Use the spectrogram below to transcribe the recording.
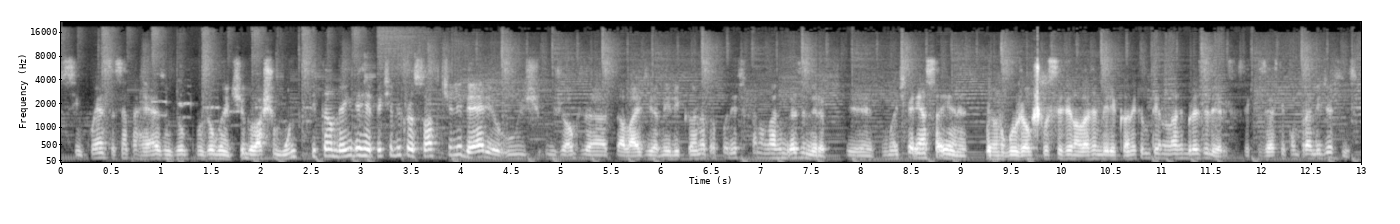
50, 60 reais um jogo, um jogo antigo, eu acho muito. E também, de repente, a Microsoft libere os, os jogos da, da live americana para poder ficar na live brasileira, porque tem uma diferença aí, né? Tem alguns jogos que você vê na live americana que não tem na live brasileira. Se você quiser, você tem que comprar mídia física.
